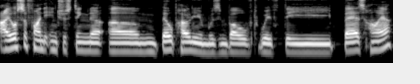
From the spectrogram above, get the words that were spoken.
I also find it interesting that um, Bill Polian was involved with the Bears hire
